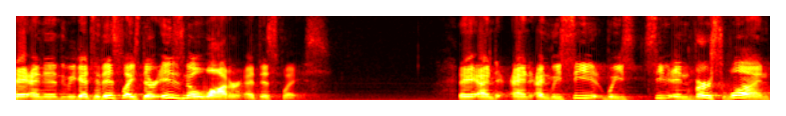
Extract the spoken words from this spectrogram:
And then we get to this place, there is no water at this place. And, and, and we, see, we see in verse 1,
